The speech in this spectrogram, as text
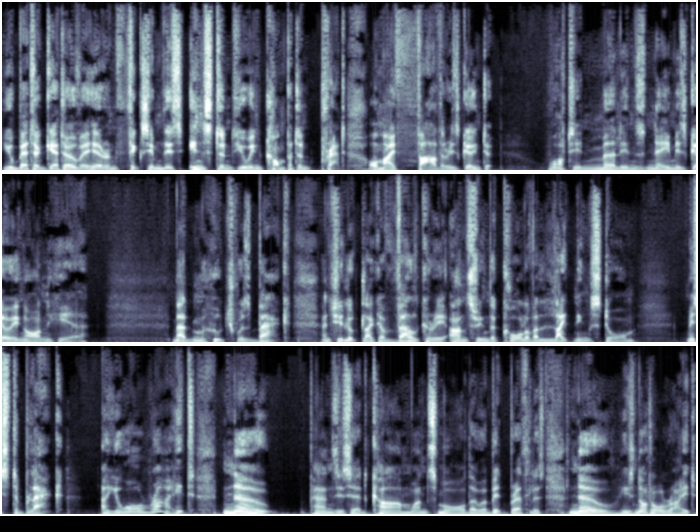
You better get over here and fix him this instant, you incompetent prat, or my father is going to... What in Merlin's name is going on here? Madam Hooch was back, and she looked like a Valkyrie answering the call of a lightning storm. Mr. Black, are you all right? No, Pansy said, calm once more, though a bit breathless. No, he's not all right.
